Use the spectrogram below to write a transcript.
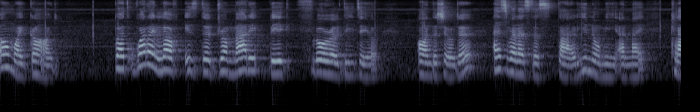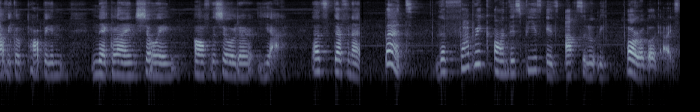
Oh my God. But what I love is the dramatic big floral detail on the shoulder as well as the style. You know me and my clavicle popping, neckline showing, off the shoulder, yeah, that's definite. But the fabric on this piece is absolutely horrible, guys.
